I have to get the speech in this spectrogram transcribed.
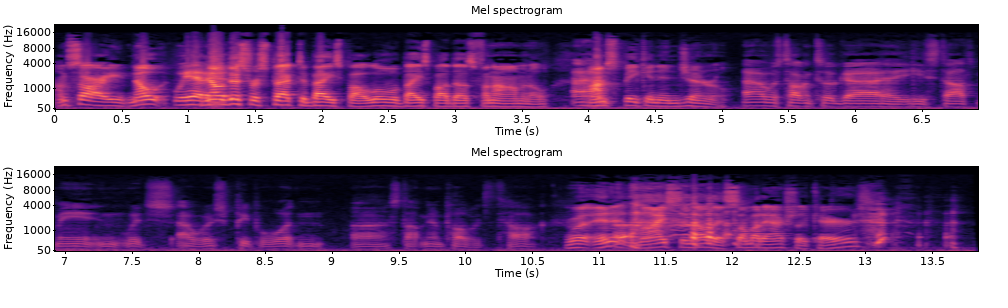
i'm sorry no We had no disrespect to baseball. Louisville baseball does phenomenal. I- i'm speaking in general. I was talking to a guy. He stopped me, in which I wish people wouldn't uh, stop me in public to talk. well isn't it nice to know that somebody actually cares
